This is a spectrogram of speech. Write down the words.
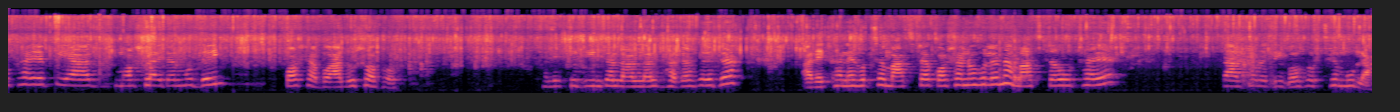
উঠায়ে পেঁয়াজ, মশলা এটার মধ্যেই কষাবো, আলু সহ। খালি একটু ডিমটা লাল লাল ভাজা হয়ে যাক। আর এখানে হচ্ছে মাছটা কষানো হলে না, মাছটা উঠায়ে তারপরে দিব হচ্ছে মূলা।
